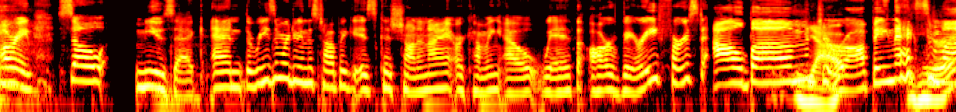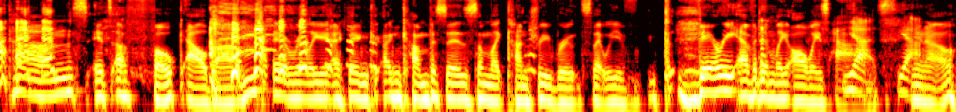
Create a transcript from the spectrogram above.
All right. So music. And the reason we're doing this topic is because Sean and I are coming out with our very first album Yep. dropping next Here it month. comes. It's a folk album. it really, I think, encompasses some like country roots that we've very evidently always had. Yes, yeah. You know?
